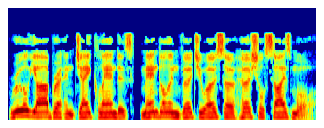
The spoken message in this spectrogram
Rual Yarbrough and Jake Landers, mandolin virtuoso Herschel Sizemore,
